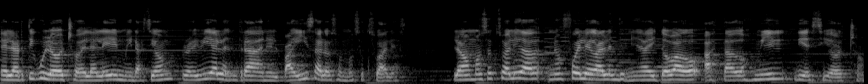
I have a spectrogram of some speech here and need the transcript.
El artículo 8 de la ley de inmigración prohibía la entrada en el país a los homosexuales. La homosexualidad no fue legal en Trinidad y Tobago hasta 2018.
